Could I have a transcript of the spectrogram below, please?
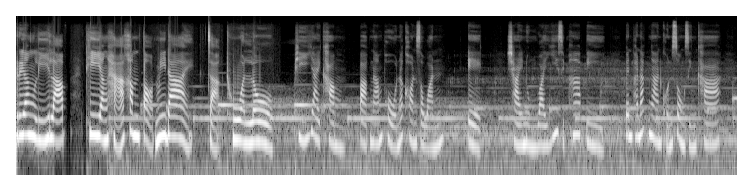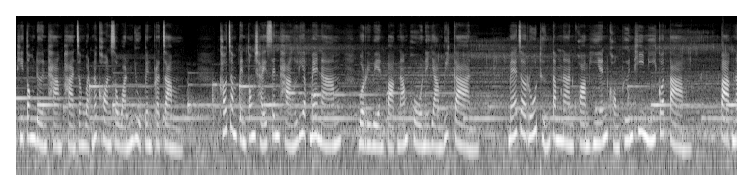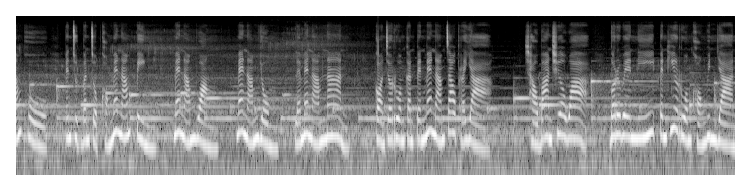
เรื่องลี้ลับที่ยังหาคำตอบไม่ได้ จากทั่วโลก ผียายคำ ปากน้ำโพนครสวรรค์ เอก ชายหนุ่มวัย 25 ปี เป็นพนักงานขนส่งสินค้าที่ต้องเดินทางผ่านจังหวัดนครสวรรค์อยู่เป็นประจำ เขาจำเป็นต้องใช้เส้นทางเลียบแม่น้ำบริเวณปากน้ำโพในยามวิกาล แม้จะรู้ถึงตำนานความเฮี้ยนของพื้นที่นี้ก็ตาม ปากน้ำโพ เป็นจุดบรรจบของแม่น้ำปิง แม่น้ำวัง แม่น้ำยม และแม่น้ำน่าน ก่อนจะรวมกันเป็นแม่น้ำเจ้าพระยา ชาวบ้านเชื่อว่า บริเวณนี้เป็นที่รวมของวิญญาณ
